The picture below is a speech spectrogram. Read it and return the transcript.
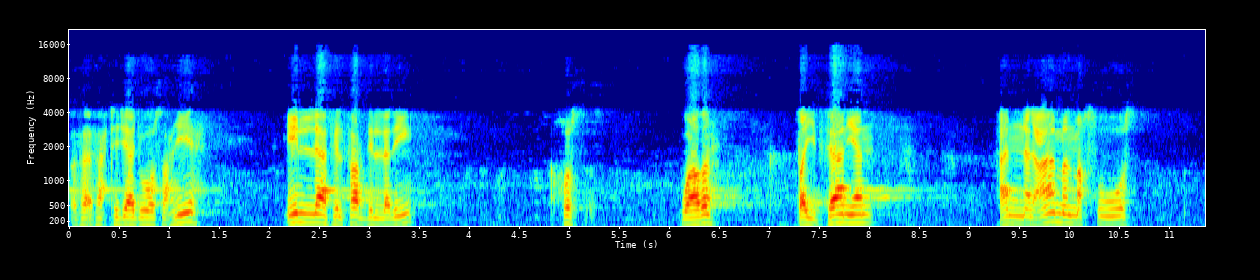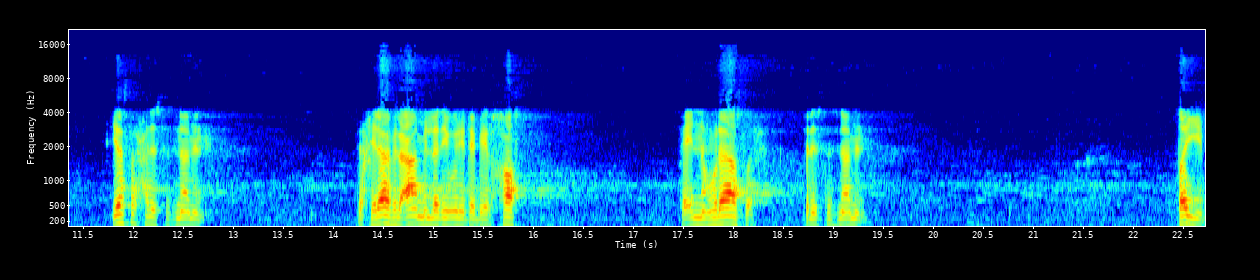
فاحتجاجه صحيح إلا في الفرد الذي خصص واضح؟ طيب ثانيا أن العام المخصوص يصح الاستثناء منه. بخلاف العام الذي ولد به الخاص فإنه لا يصح الاستثناء منه. طيب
